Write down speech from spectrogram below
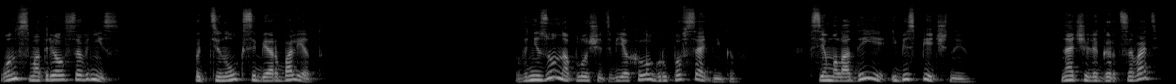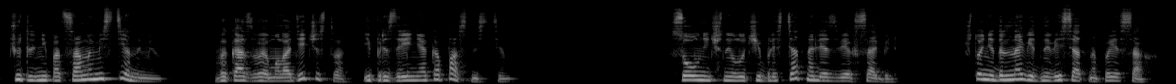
Он всмотрелся вниз, подтянул к себе арбалет. Внизу на площадь въехала группа всадников. Все молодые и беспечные. Начали горцевать чуть ли не под самыми стенами, выказывая молодечество и презрение к опасности. Солнечные лучи блестят на лезвиях сабель, что недальновидно висят на поясах.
